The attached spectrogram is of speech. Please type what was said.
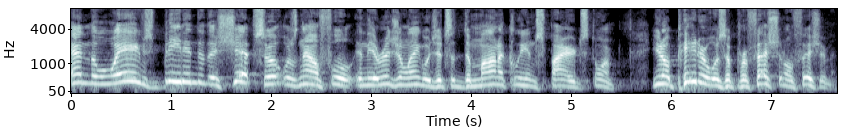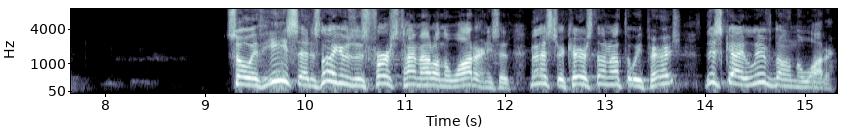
and the waves beat into the ship so it was now full. In the original language, it's a demonically inspired storm. You know, Peter was a professional fisherman. So if he said, it's not like it was his first time out on the water and he said, Master, carest thou not that we perish? This guy lived on the water.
